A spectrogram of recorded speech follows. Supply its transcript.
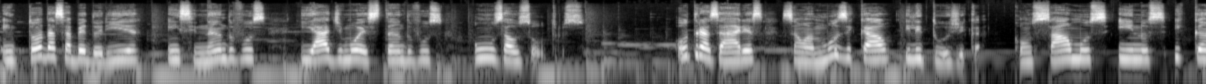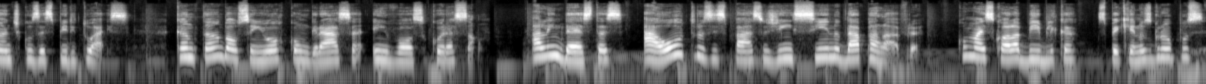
em toda a sabedoria, ensinando-vos e admoestando-vos uns aos outros. Outras áreas são a musical e litúrgica, com salmos, hinos e cânticos espirituais, cantando ao Senhor com graça em vosso coração. Além destas, há outros espaços de ensino da palavra, como a escola bíblica, os pequenos grupos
